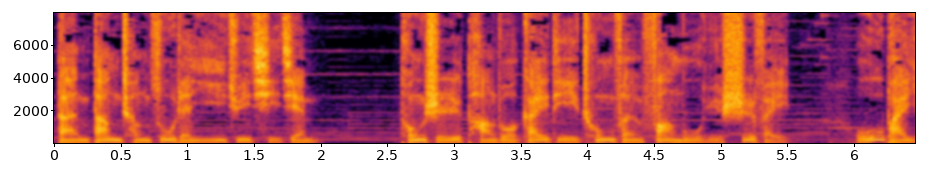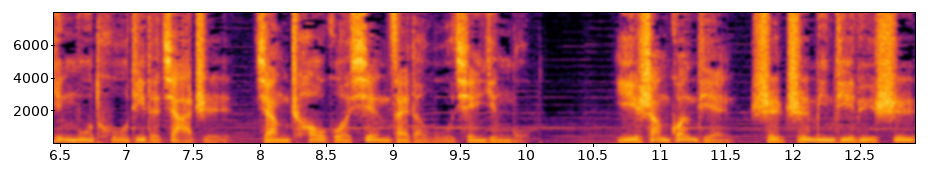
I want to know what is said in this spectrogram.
但当成租人移居其间。同时，倘若该地充分放牧与施肥，五百英亩土地的价值将超过现在的五千英亩。以上观点是殖民地律师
